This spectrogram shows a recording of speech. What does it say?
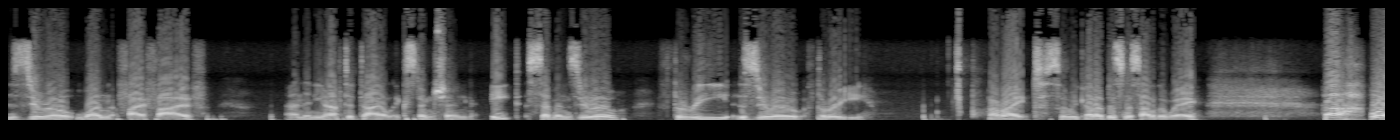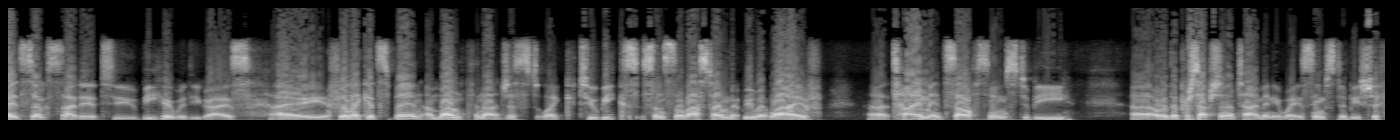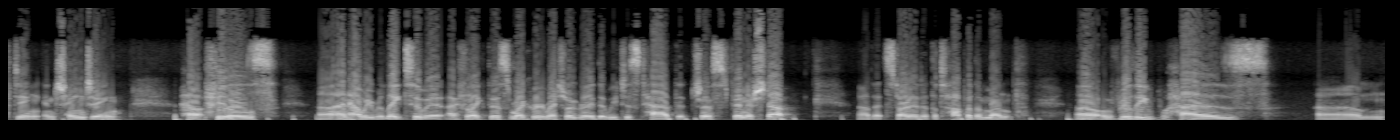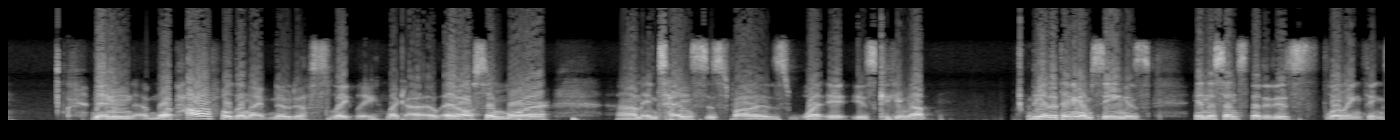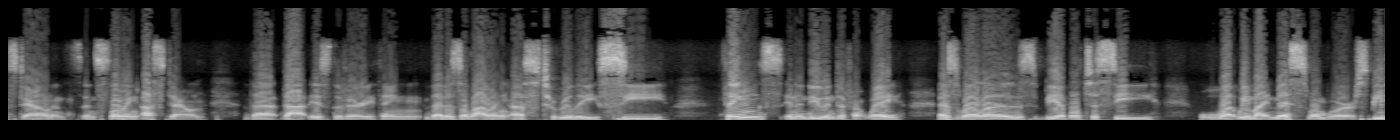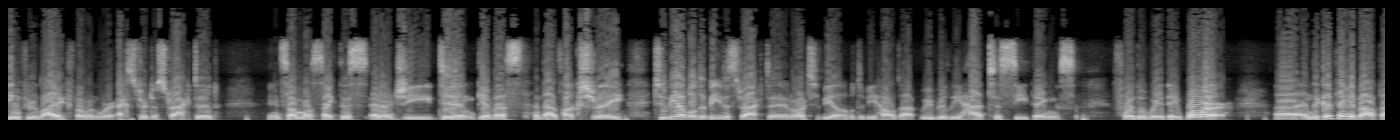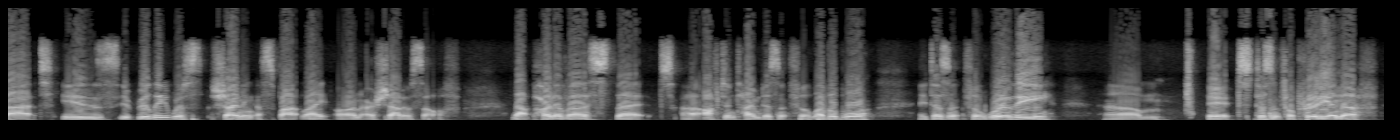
0155. And then you have to dial extension 870 303. All right, so we got our business out of the way. Oh, boy, it's so excited to be here with you guys. I feel like it's been a month, not just like two weeks since the last time that we went live. Uh, time itself seems to be, uh, or the perception of time anyway, seems to be shifting and changing how it feels uh, and how we relate to it. I feel like this Mercury retrograde that we just had that just finished up, uh, that started at the top of the month, uh, really has um, been more powerful than I've noticed lately. Like, uh, and also more um, intense as far as what it is kicking up. And the other thing I'm seeing is, in the sense that it is slowing things down and, and slowing us down, that that is the very thing that is allowing us to really see things in a new and different way, as well as be able to see what we might miss when we're speeding through life or when we're extra distracted. It's almost like this energy didn't give us that luxury to be able to be distracted or to be able to be held up. We really had to see things for the way they were. Uh, and the good thing about that is it really was shining a spotlight on our shadow self. That part of us that uh, oftentimes doesn't feel lovable, it doesn't feel worthy, um, it doesn't feel pretty enough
